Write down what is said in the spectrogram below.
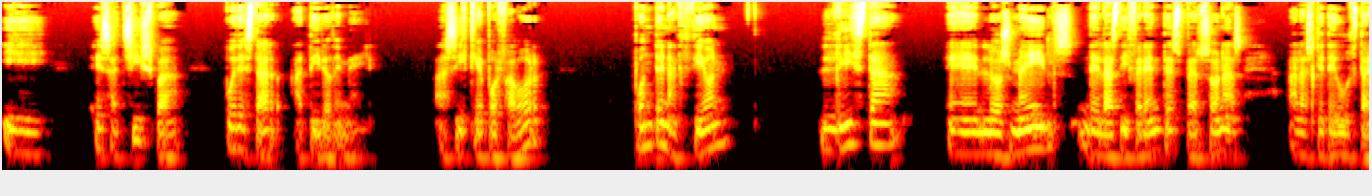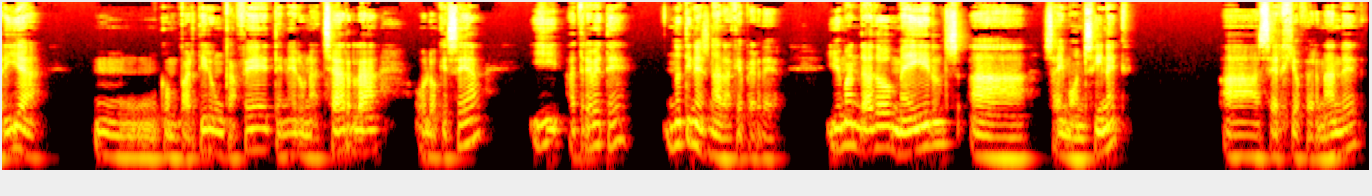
y esa chispa puede estar a tiro de mail. Así que, por favor, ponte en acción, lista eh, los mails de las diferentes personas a las que te gustaría mm, compartir un café, tener una charla o lo que sea, y atrévete, no tienes nada que perder. Yo he mandado mails a Simon Sinek, a Sergio Fernández,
